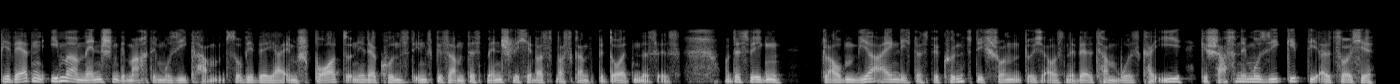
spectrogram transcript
Wir werden immer menschengemachte Musik haben, so wie wir ja im Sport und in der Kunst insgesamt das Menschliche, was, was ganz Bedeutendes ist. Und deswegen glauben wir eigentlich, dass wir künftig schon durchaus eine Welt haben, wo es KI geschaffene Musik gibt, die als solche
